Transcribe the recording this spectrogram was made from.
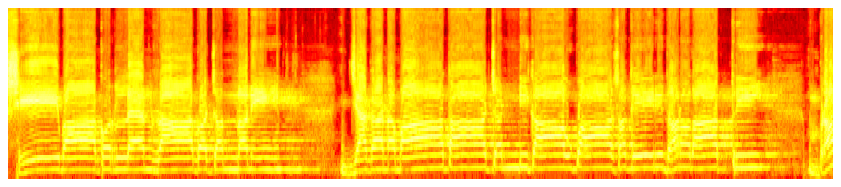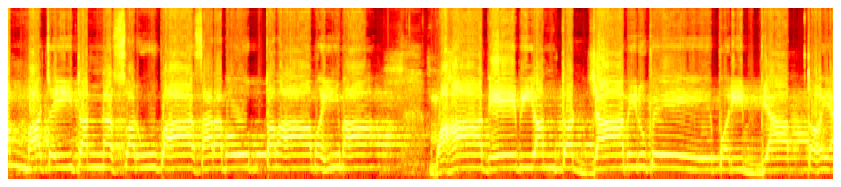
সেবা করলেন রাগ চন্দনে জগন মাতা চণ্ডিকা উপাসকের ধনদাত্রী ব্রহ্ম চৈতন্য স্বরূপা সারবোত্তমা মহিমা মহাদেবী অন্তর্যামী রূপে পরিব্যাপ্ত হয়ে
